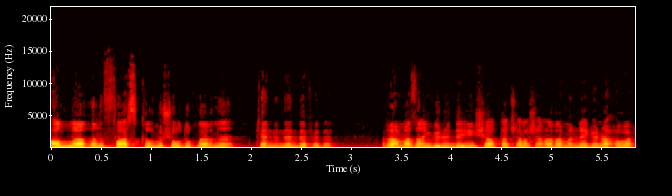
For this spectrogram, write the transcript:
Allah'ın farz kılmış olduklarını kendinden def eder. Ramazan gününde inşaatta çalışan adamın ne günahı var?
